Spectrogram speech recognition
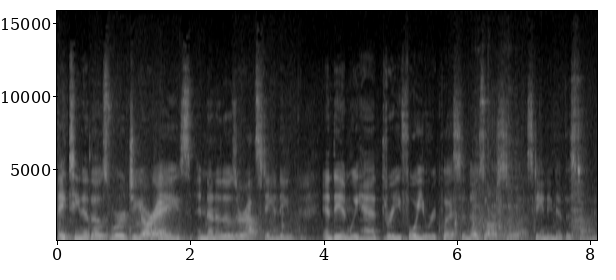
18 of those were GRAs, and none of those are outstanding. And then we had three FOIA requests, and those are still outstanding at this time.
